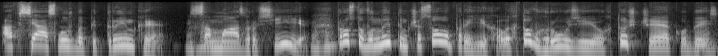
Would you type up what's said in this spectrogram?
а вся служба підтримки сама з Росії. Просто вони тимчасово переїхали. Хто в Грузію, хто ще кудись.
